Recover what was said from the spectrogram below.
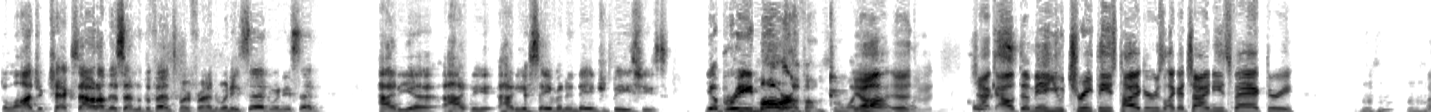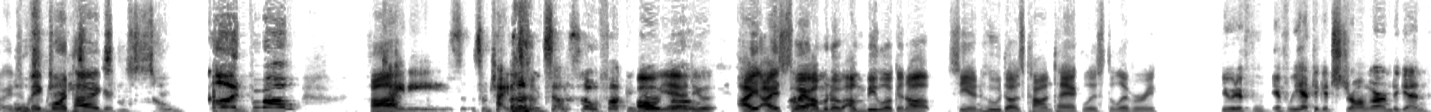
The logic checks out on this end of the fence, my friend. When he said when he said, "How do you how do you how do you save an endangered species? You breed more of them." Like, yeah, uh, check out to me. You treat these tigers like a Chinese factory. Mhm, mhm. Fucking just Ooh, make more Chinese tigers. So good, bro. Some Huh? Chinese, some Chinese food sounds so fucking good. Oh yeah, bro. dude. I I swear I I'm gonna I'm gonna be looking up seeing who does contactless delivery. Dude, if if we have to get strong armed again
